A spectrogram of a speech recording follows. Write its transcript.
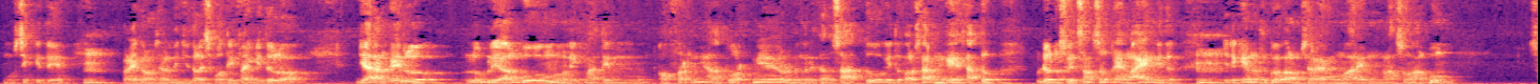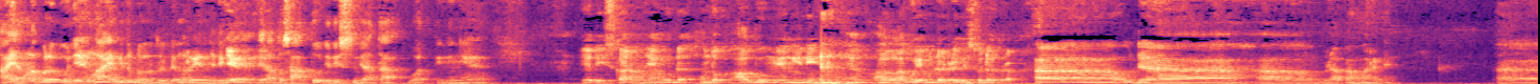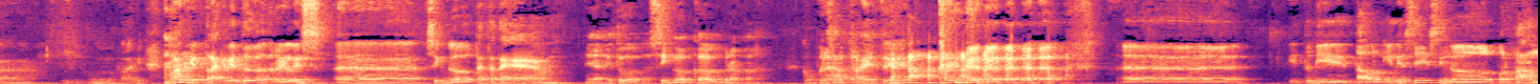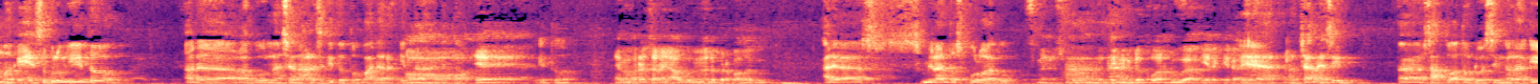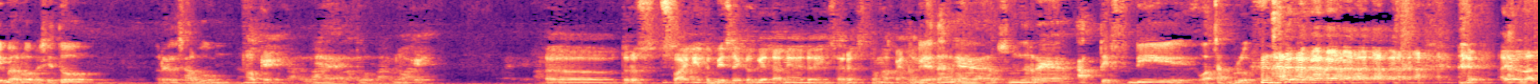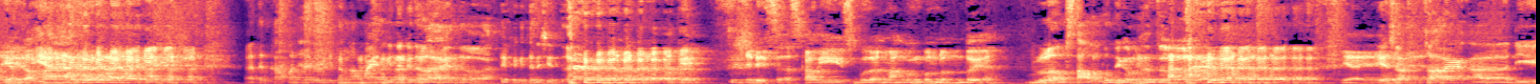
musik gitu ya Hmm. apalagi kalau misalnya digital di Spotify gitu lo jarang kayak dulu lo beli album lo nikmatin covernya artworknya lo dengerin satu-satu gitu kalau sekarang kayak satu udah lo switch langsung ke yang lain gitu Hmm. jadi kayak menurut gua kalau misalnya ngeluarin langsung album sayang lagu-lagunya yang lain gitu belum tentu dengerin jadi Iya, kayak iya. satu-satu jadi senjata buat ininya Jadi sekarang yang udah untuk album yang ini, yang lagu yang udah rilis sudah berapa? Eh, udah eh, berapa kemarin ya? Eh, gua lupa lagi. Terakhir terakhir itu rilis eh, single TTTM. Ya itu single ke berapa? Keberapa itu ya? Eh, itu di tahun ini sih single pertama kayaknya sebelumnya itu ada lagu nasionalis gitu tuh pada kita gitu. Oh, ya, ya, ya. gitu. Emang rencananya albumnya ada berapa lagu? Ada 9 atau 10 lagu. 9 Ah, Berarti ini udah keluar dua kira-kira. Iya, rencananya sih eh, satu atau dua single lagi baru habis itu rilis album. Oke, Ya itu. oke. Eh, terus selain itu biasanya kegiatannya ada Insurance itu ngapain? Kegiatannya sebenarnya aktif di WhatsApp group. Ayo latihan Iya, kapan? Latihan kapan ya ayo kita ngapain gitu gitu lah itu aktifnya kita di situ. Oke. Jadi se- sekali sebulan manggung pun belum tentu ya. Belum setahun pun juga belum tentu. Ya ya. Iya so- soalnya eh, di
